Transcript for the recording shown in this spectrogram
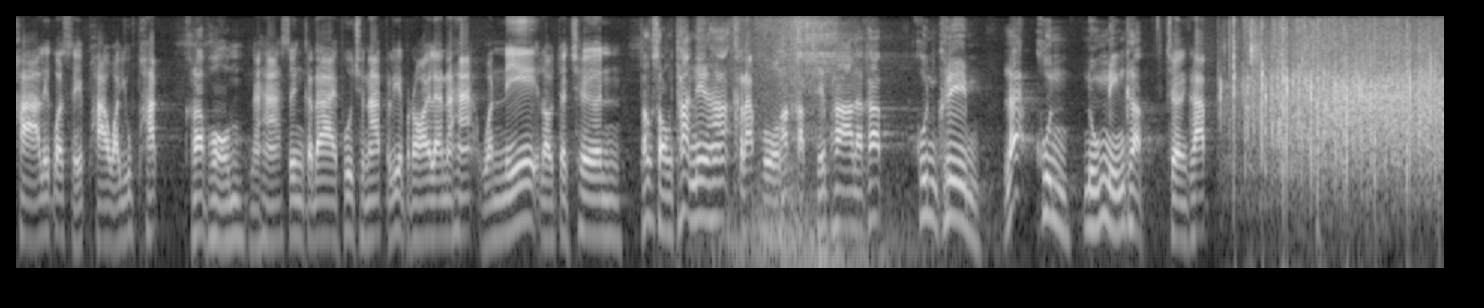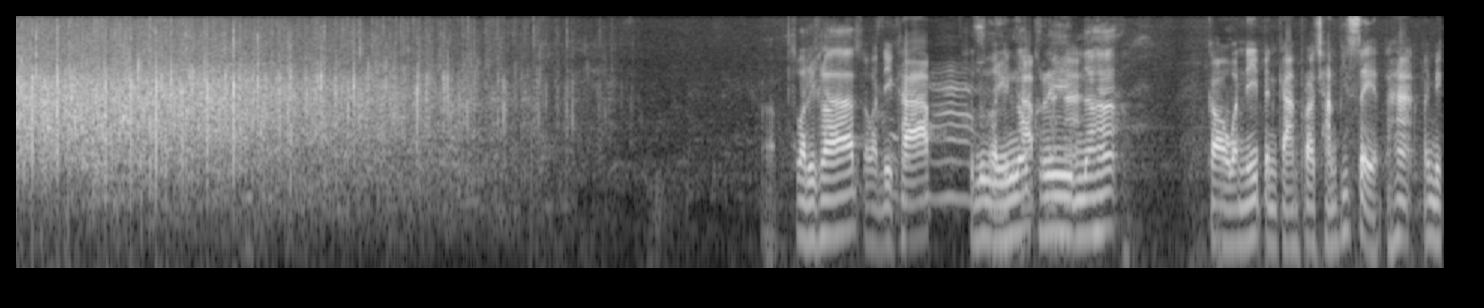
พาเรียกว่าเสพาวายุพัฒน์ ครับผมนะฮะซึ่งก็ได้ผู้ชนะไปเรียบร้อยแล้วนะฮะ วันนี้เราจะเชิญ ทั้งสองท่านนี้นะฮะครับผม มาขับเสพานะครับ คุณครีมและคุณหนุ่งหนิงครับ เชิญครับ สวัสดีครับสวัสดีครับคุณหนุ่งหนิงน้องครีมนะฮะนะฮะก็วันนี้เป็นการประชันพิเศษนะฮะ ไม่มี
